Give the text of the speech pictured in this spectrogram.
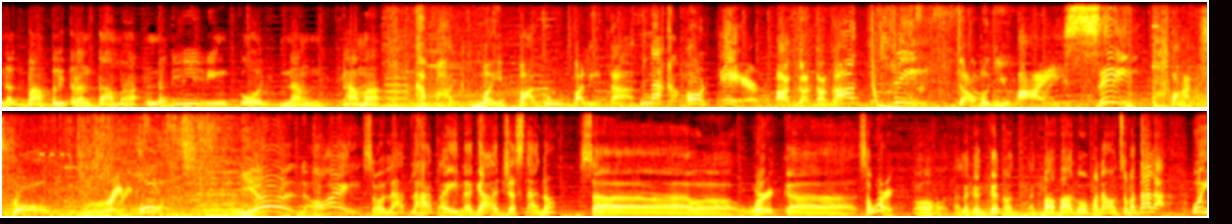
nagbabalita ng tama, naglilingkod ng tama. Kapag may bagong balita, naka-on air, agad-agad, DWIZ Patrol Report! Yun! Okay. So lahat-lahat ay nag adjust na, no? Sa uh, work, uh, sa work. Oh, talagang ganun. Nagbabago ang panahon. Samantala, uy,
